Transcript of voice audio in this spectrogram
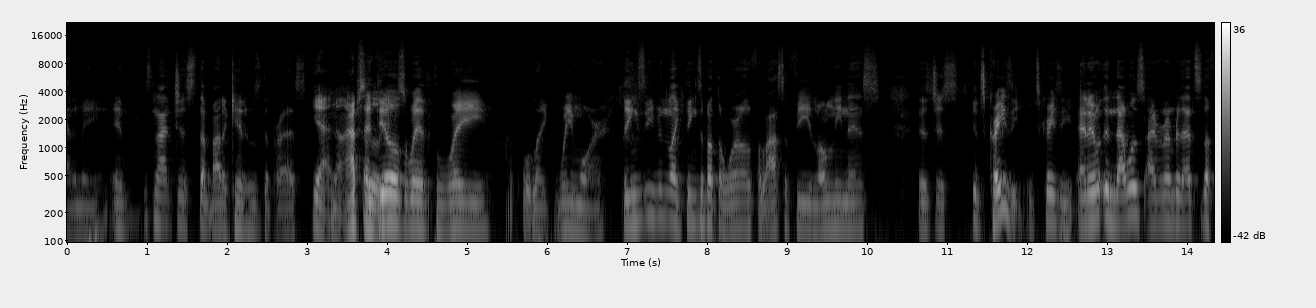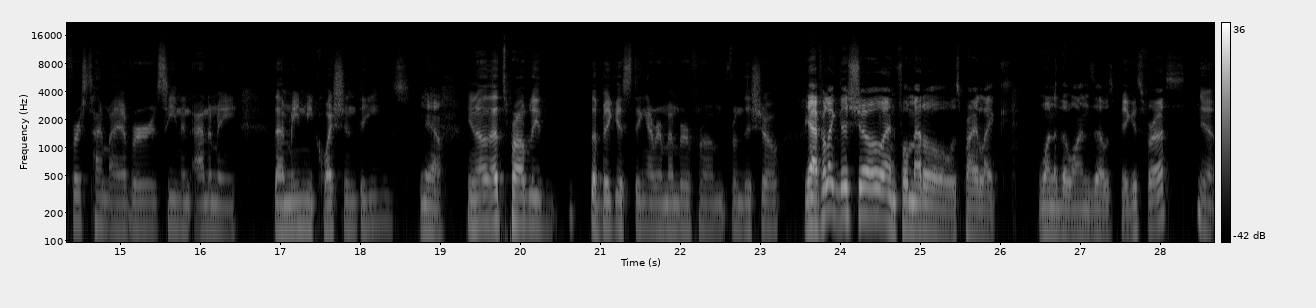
anime it's not just about a kid who's depressed yeah, no, absolutely. it deals with way like way more things even like things about the world philosophy loneliness it's just it's crazy it's crazy and it, and that was i remember that's the first time i ever seen an anime that made me question things yeah. you know that's probably the biggest thing i remember from from this show Yeah, I feel like this show and Full Metal was probably like one of the ones that was biggest for us. yeah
